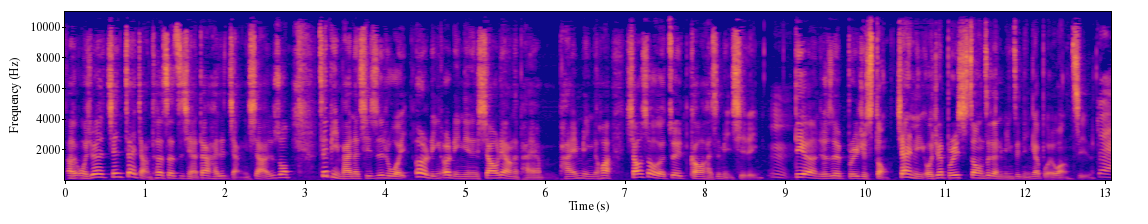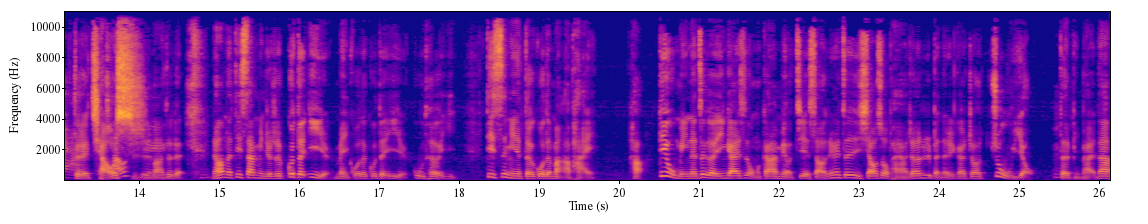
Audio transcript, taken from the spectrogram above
呃，我觉得先在讲特色之前，大概还是讲一下，就是说这品牌呢，其实如果二零二零年的销量的排排名的话，销售额最高还是米其林，嗯，第二就是 Bridgestone。现在你，我觉得 Bridgestone 这个名字你应该不会忘记了。对啊，对对，乔石嘛，对不对？然后呢，第三名就是 Good Ear，美国的 Good Ear，固特异。第四名呢，德国的马牌。好，第五名呢，这个应该是我们刚才没有介绍，因为这是销售牌啊，叫日本的一个叫住友的品牌。那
